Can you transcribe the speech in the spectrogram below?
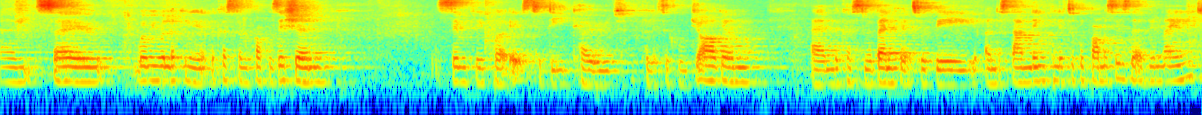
Um, so when we were looking at the custom proposition, simply put, it's to decode political jargon Um, the customer benefits would be understanding political promises that have been made,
